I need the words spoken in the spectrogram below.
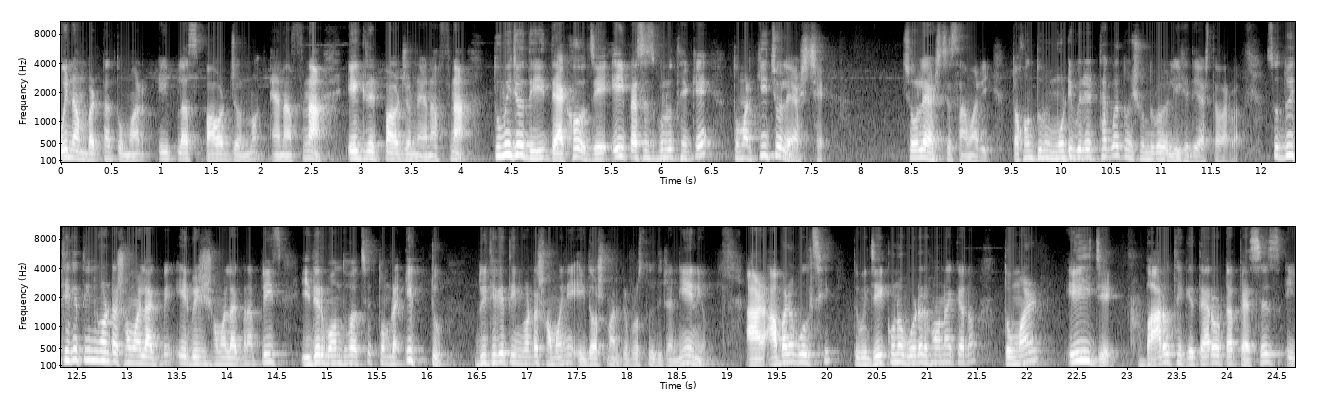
ওই নাম্বারটা তোমার এই প্লাস পাওয়ার জন্য অ্যানাফ না এ গ্রেড পাওয়ার জন্য অ্যানাফ না। তুমি যদি দেখো যে এই প্যাসেজগুলো থেকে তোমার কি চলে আসছে চলে আসছে সামারি তখন তুমি মোটিভেটেড থাকবে, তুমি সুন্দরভাবে লিখে দিয়ে আসতে পারবা। সো দুই থেকে তিন ঘণ্টা সময় লাগবে, এর বেশি সময় লাগবে না। প্লিজ ঈদের বন্ধ আছে, তোমরা একটু দুই থেকে তিন ঘণ্টা সময় নিয়ে এই দশ মার্কের প্রস্তুতিটা নিয়ে নিও। আর আবারও বলছি, তুমি যে কোনো বোর্ডের হও না কেন, তোমার এই যে বারো থেকে তেরোটা প্যাসেজ এই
